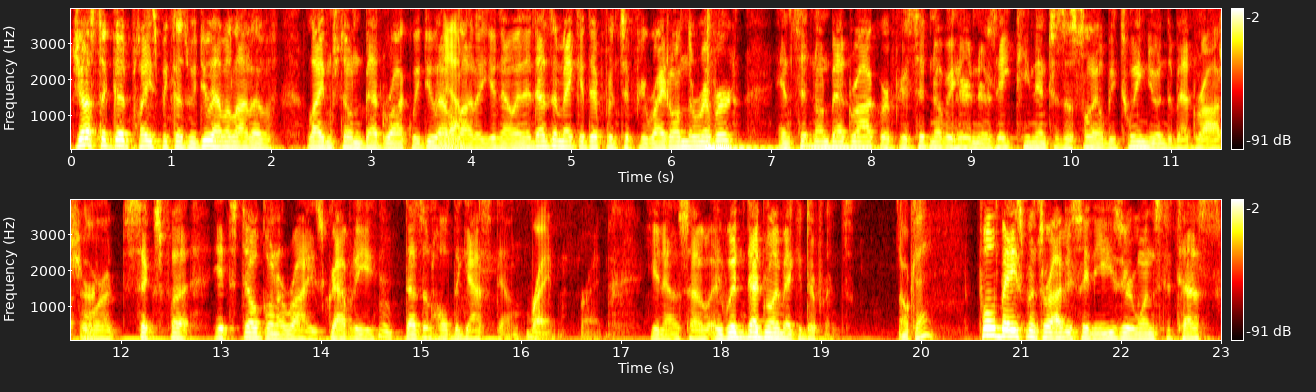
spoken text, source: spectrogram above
just a good place because we do have a lot of limestone bedrock. We do have Yeah. a lot of you know, and it doesn't make a difference if you're right on the river and sitting on bedrock, or if you're sitting over here and there's 18 inches of soil between you and the bedrock, or six foot. It's still going to rise. Gravity hmm. doesn't hold the gas down. Right. Right. You know, so it wouldn't doesn't really make a difference. Okay. Full basements are obviously the easier ones to test.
